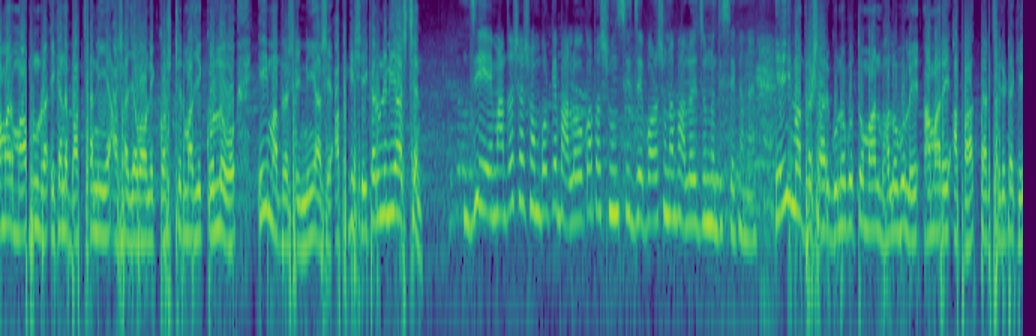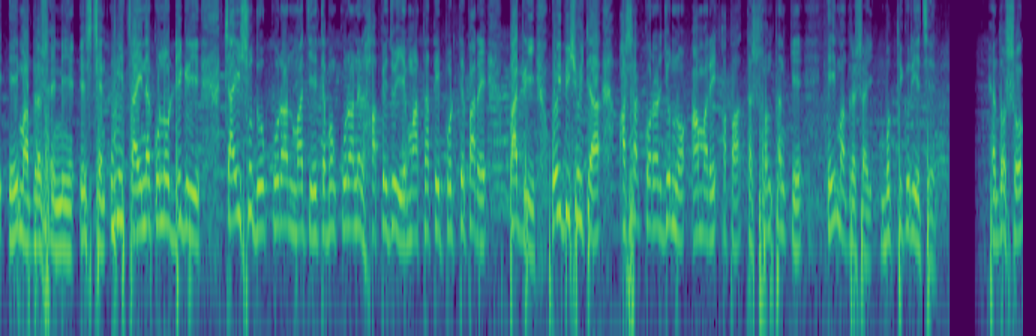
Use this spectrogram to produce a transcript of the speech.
আমার মা বোনরা এখানে বাচ্চা নিয়ে আসা যাওয়া অনেক কষ্টের মাঝে করলেও এই মাদ্রাসায় নিয়ে আসে। আপনি কি সেই কারণে নিয়ে আসছেন? জি, এই মাদ্রাসা সম্পর্কে ভালো কথা শুনছি যে পড়াশোনা ভালো এর জন্য দিছে এখানে। এই মাদ্রাসার গুণগত মান ভালো বলে আমার এই আপা তার ছেলেটাকে এই মাদ্রাসায় নিয়ে এসছেন। উনি চাই না কোনো ডিগ্রি, চাই শুধু কোরআন মাজিদ এবং কোরআনের হাফেজ জয়ে মাথাতে পড়তে পারে পাগড়ি। ওই বিষয়টা আশা করার জন্য আমার এই আপা তার সন্তানকে এই মাদ্রাসায় ভর্তি করিয়েছে হ্যাঁ দর্শক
